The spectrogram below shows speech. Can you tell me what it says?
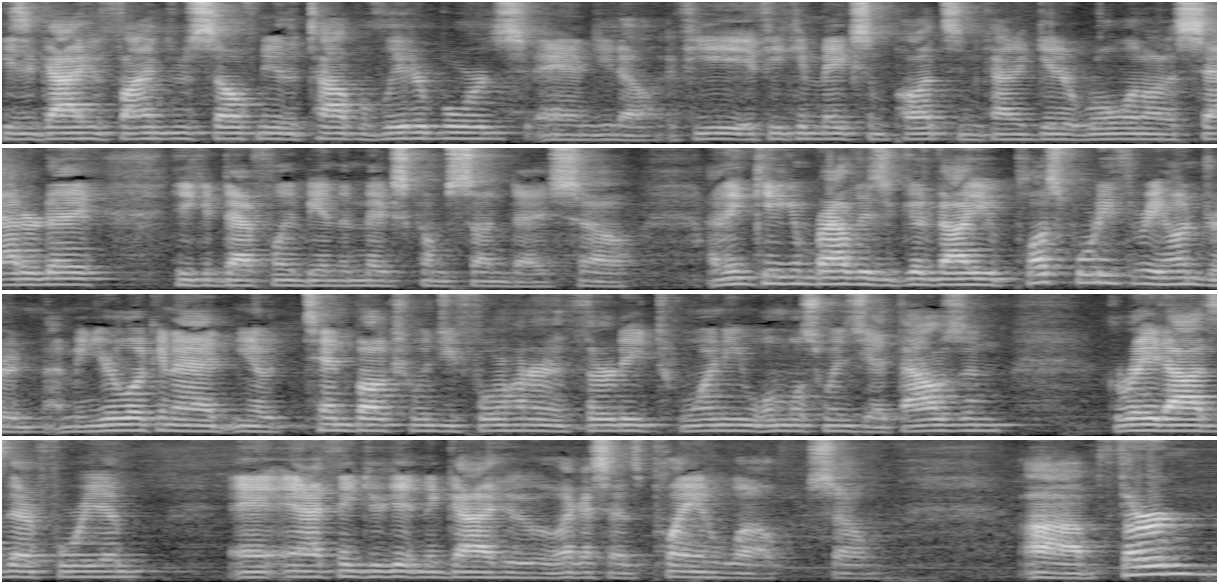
he's a guy who finds himself near the top of leaderboards. And you know, if he if he can make some putts and kind of get it rolling on a Saturday, he could definitely be in the mix come Sunday. So. I think Keegan Bradley's a good value, plus 4,300. I mean, you're looking at, you know, 10 bucks wins you 430, 20 almost wins you a 1,000 great odds there for you. And, and, I think you're getting a guy who, like I said, is playing well. So, uh, third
